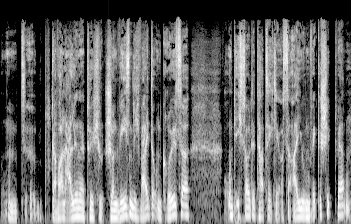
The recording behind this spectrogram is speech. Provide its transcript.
Und äh, da waren alle natürlich schon wesentlich weiter und größer. Und ich sollte tatsächlich aus der A-Jugend weggeschickt werden.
